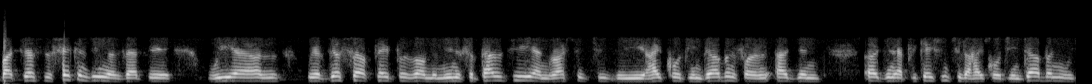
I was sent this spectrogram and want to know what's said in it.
But just the second thing is that the, we are we have just served papers on the municipality and rushed it to the High Court in Durban for an urgent urgent application to the High Court in Durban.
